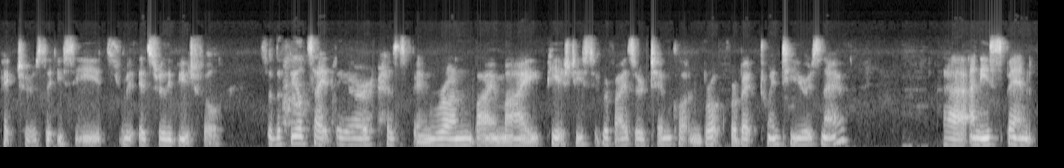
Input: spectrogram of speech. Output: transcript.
pictures that you see. It's, re- it's really beautiful. So the field site there has been run by my PhD supervisor, Tim Clutton-Brock, for about 20 years now. Uh, and he spent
